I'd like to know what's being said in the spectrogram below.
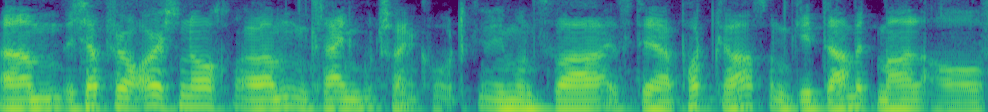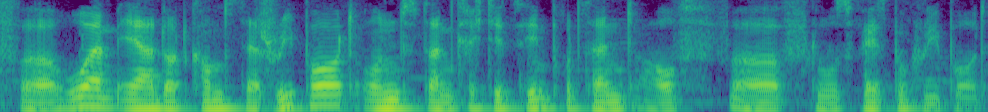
ähm, ich habe für euch noch ähm, einen kleinen Gutscheincode. Und zwar ist der Podcast und geht damit mal auf äh, omr.com/report und dann kriegt ihr 10% auf äh, Flo's Facebook Report.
